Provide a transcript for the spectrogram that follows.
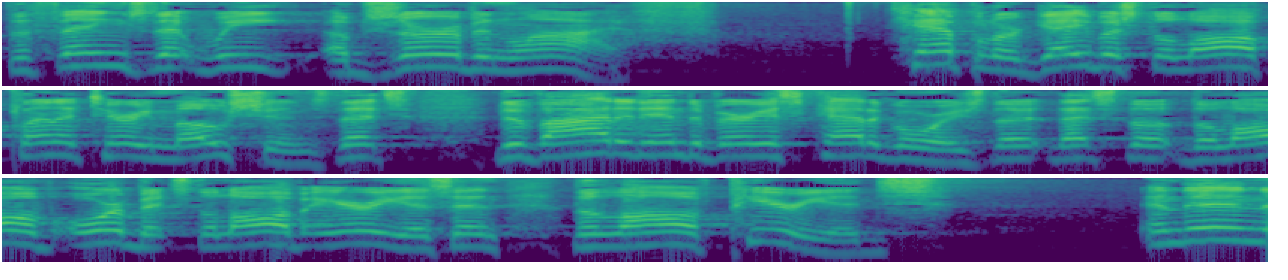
the things that we observe in life. Kepler gave us the law of planetary motions that's divided into various categories. That's the, the law of orbits, the law of areas, and the law of periods. And then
